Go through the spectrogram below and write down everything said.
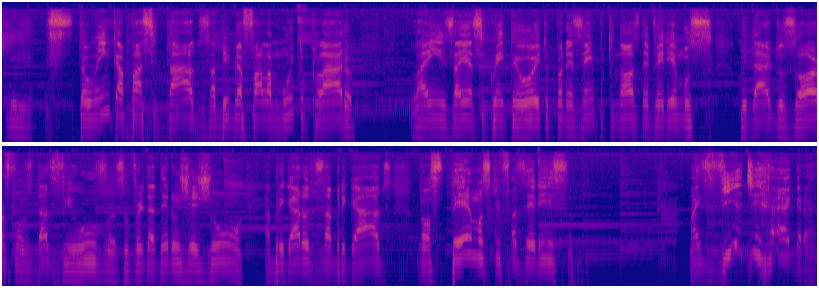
que estão incapacitados, a Bíblia fala muito claro, lá em Isaías 58, por exemplo, que nós deveríamos cuidar dos órfãos, das viúvas, o verdadeiro jejum, abrigar os desabrigados, nós temos que fazer isso. Mas via de regra,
